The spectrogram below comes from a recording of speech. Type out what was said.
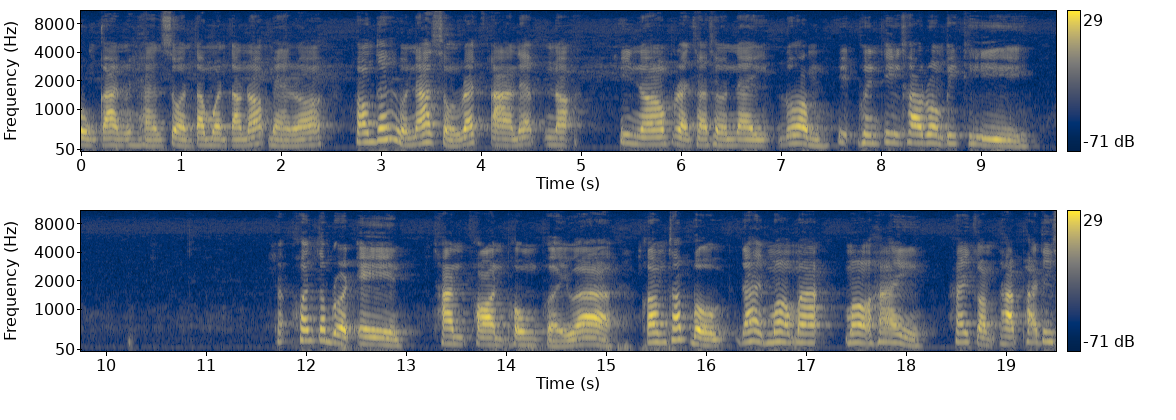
องค์การบริหารส่วนตำบลตาเนาะแมระพร้อมด้วยหัวหน้าส่วนราชการและเนาะพี่น้องประชาชนในร่วมพื้นที่เข้าร่วมพิธีพลตำรวจเอกทันพรพงเผยว่ากองทัพบกได้มอบมามอบให้ให้กองทัพภาคที่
